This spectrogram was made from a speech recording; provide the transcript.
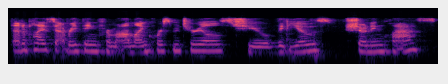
That applies to everything from online course materials to videos shown in class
